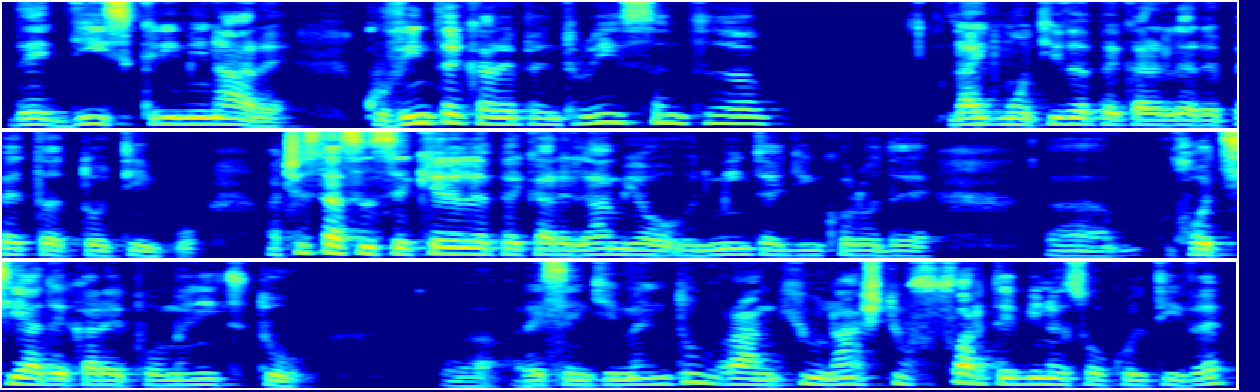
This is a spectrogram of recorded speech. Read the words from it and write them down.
de discriminare. Cuvinte care pentru ei sunt uh, light motive pe care le repetă tot timpul. Acestea sunt sechelele pe care le am eu în minte dincolo de uh, hoția de care ai pomenit tu. Uh, resentimentul, ranchiuna, știu foarte bine să o cultive.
